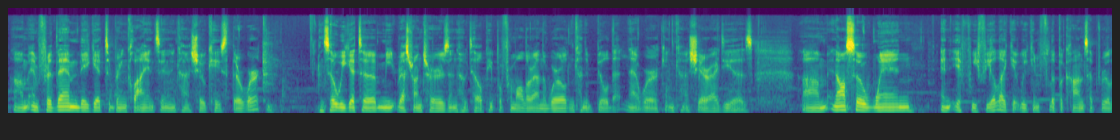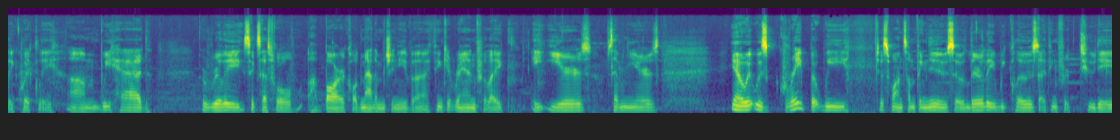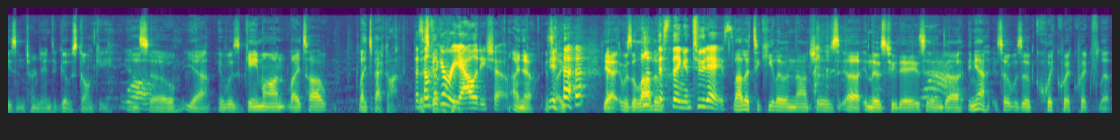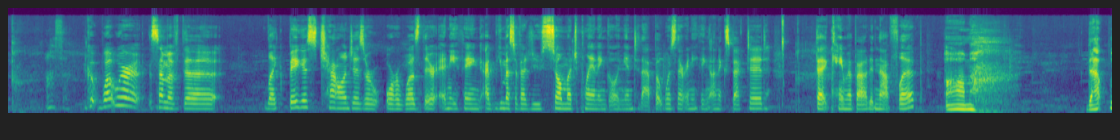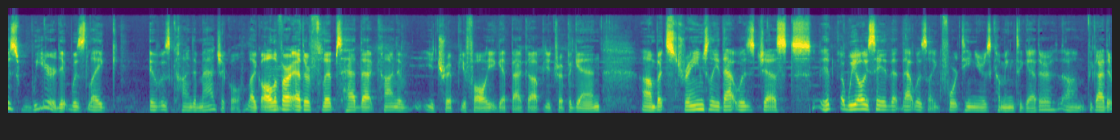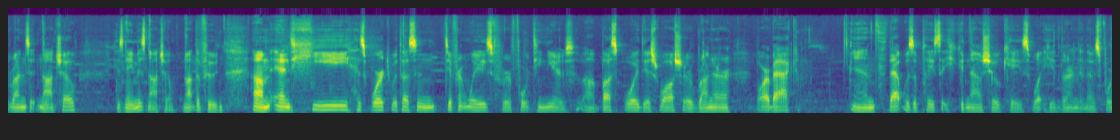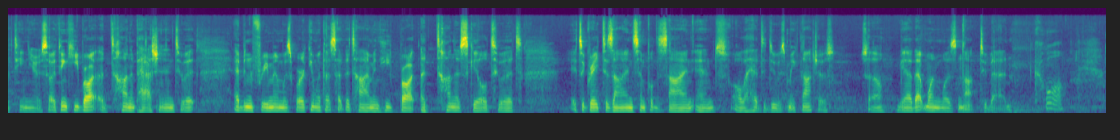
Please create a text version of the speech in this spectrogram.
Um, and for them, they get to bring clients in and kind of showcase their work. And so we get to meet restaurateurs and hotel people from all around the world and kind of build that network and kind of share ideas. Um, and also, when and if we feel like it, we can flip a concept really quickly. Um, we had a really successful uh, bar called Madame Geneva. I think it ran for like eight years, seven years. You know, it was great, but we just want something new. So literally, we closed, I think, for two days and turned it into Ghost Donkey. Whoa. And so, yeah, it was game on, lights out, lights back on. That Let's sounds like a reality show. I know. It's like, yeah, it was a lot Flip of this thing in two days. a lot of tequila and nachos uh, in those two days, and uh, and yeah, so it was a quick, quick, quick flip. Awesome. What were some of the like biggest challenges, or or was there anything? You must have had to do so much planning going into that, but was there anything unexpected that came about in that flip? Um, that was weird. It was like it was kind of magical. Like all of our other flips had that kind of you trip, you fall, you get back up, you trip again. Um, but strangely, that was just. It, we always say that that was like 14 years coming together. Um, the guy that runs it, Nacho, his name is Nacho, not the food. Um, and he has worked with us in different ways for 14 years uh, busboy, dishwasher, runner, barback. And that was a place that he could now showcase what he had learned in those 14 years. So I think he brought a ton of passion into it. Eben Freeman was working with us at the time, and he brought a ton of skill to it. It's a great design, simple design, and all I had to do was make nachos. So yeah, that one was not too bad. Cool.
